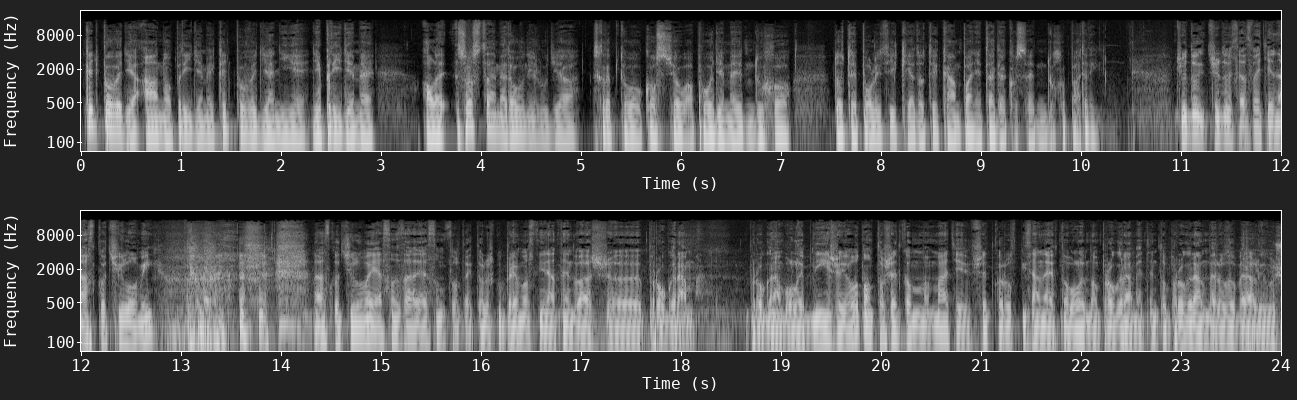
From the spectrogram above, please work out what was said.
Keď povedia áno, prídeme, keď povedia nie, neprídeme, ale zostajeme rovní ľudia s chrbtovou kosťou a pôjdeme jednoducho do tej politiky a do tej kampane tak, ako sa jednoducho patrí. Čuduj, čuduj sa svete, naskočilo mi. naskočilo mi. Ja som, ja som chcel tak trošku premostiť na ten váš e, program program volebný, že o tomto všetko máte všetko rozpísané v tom volebnom programe. Tento program sme rozoberali už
